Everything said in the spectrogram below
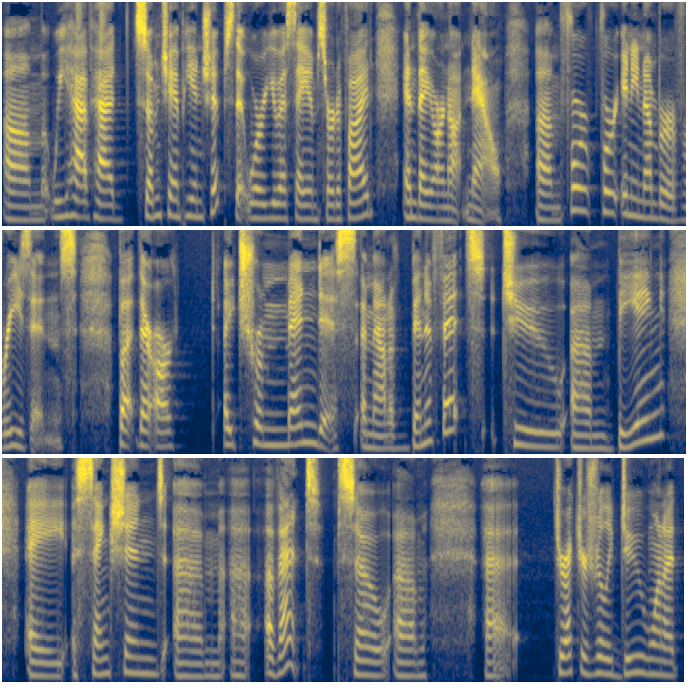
Um, we have had some championships that were USAM certified, and they are not now um, for for any number of reasons. But there are a tremendous amount of benefits to um, being a, a sanctioned um, uh, event. So, um, uh, directors really do want to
